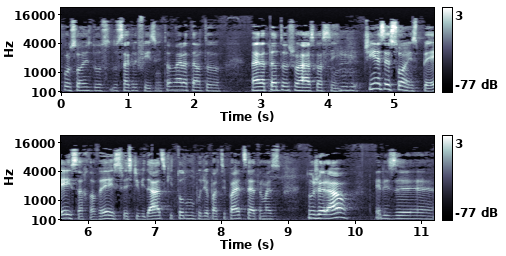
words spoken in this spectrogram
porções do, do sacrifício. Então, não era tanto não era tanto churrasco assim. Tinha exceções, Pesach, talvez, festividades que todo mundo podia participar, etc. Mas, no geral, eles, eh,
